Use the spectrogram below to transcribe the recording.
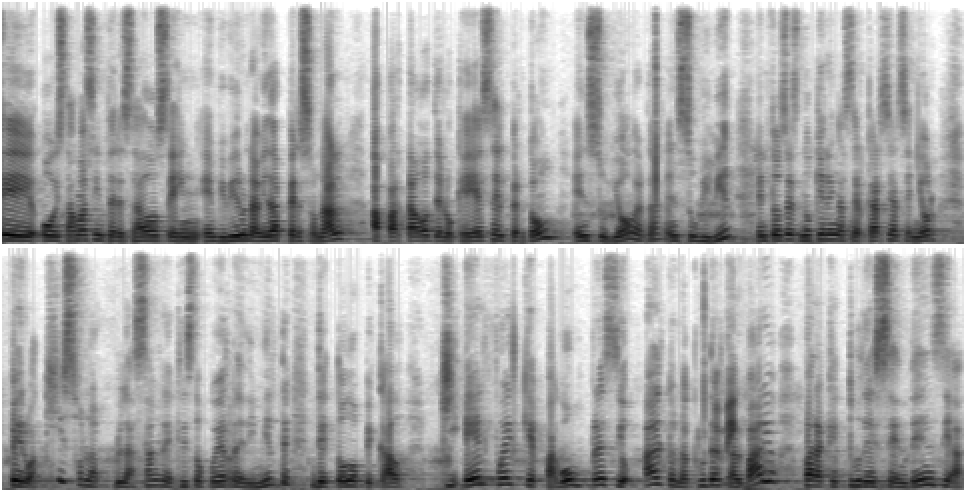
eh, o están más interesados en, vivir una vida personal apartados de lo que es el perdón en su yo, ¿verdad? En su vivir. Entonces no quieren acercarse al Señor. Pero aquí solo la, sangre de Cristo puede redimirte de todo pecado. Él fue el que pagó un precio alto en la cruz del Calvario para que tu descendencia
